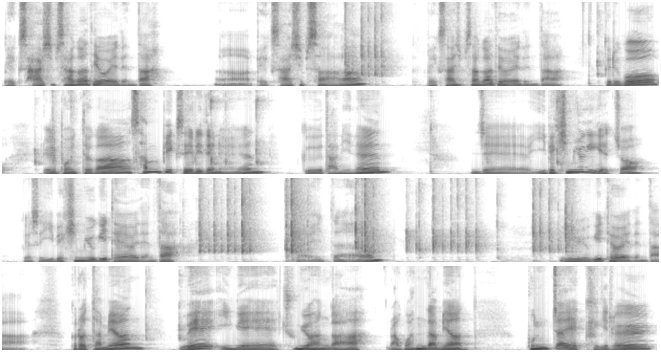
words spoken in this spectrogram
144가 되어야 된다. 어, 144, 144가 되어야 된다. 그리고 1포인트가 3픽셀이 되는 그 단위는 이제 216이겠죠. 그래서 216이 되어야 된다. 자, 일단 216이 되어야 된다. 그렇다면 왜 이게 중요한가? 라고 한다면 문자의 크기를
